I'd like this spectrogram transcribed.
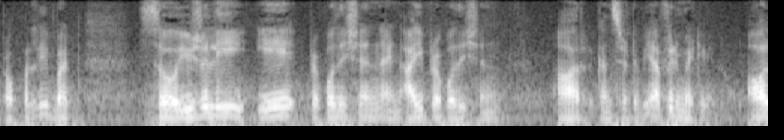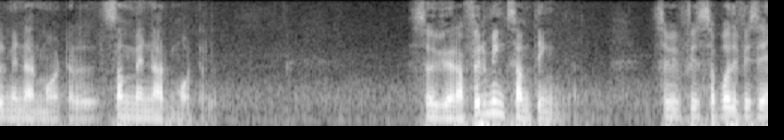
properly but so usually A preposition and I preposition are considered to be affirmative in all men are mortal some men are mortal. So if you are affirming something so if you suppose if you say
